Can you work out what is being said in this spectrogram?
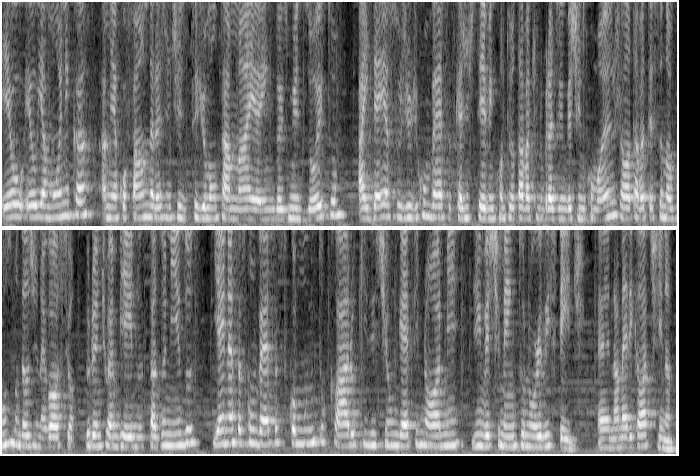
eu, eu e a Mônica, a minha co-founder, a gente decidiu montar a Maia em 2018. A ideia surgiu de conversas que a gente teve enquanto eu estava aqui no Brasil investindo como anjo. Ela estava testando alguns modelos de negócio durante o MBA nos Estados Unidos. E aí, nessas conversas, ficou muito claro que existia um gap enorme de investimento no early stage, é, na América Latina.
